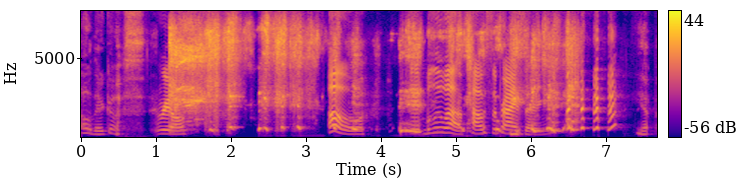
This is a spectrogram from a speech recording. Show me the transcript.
oh, there it goes. Real. Oh, it blew up. How surprising. Yep.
